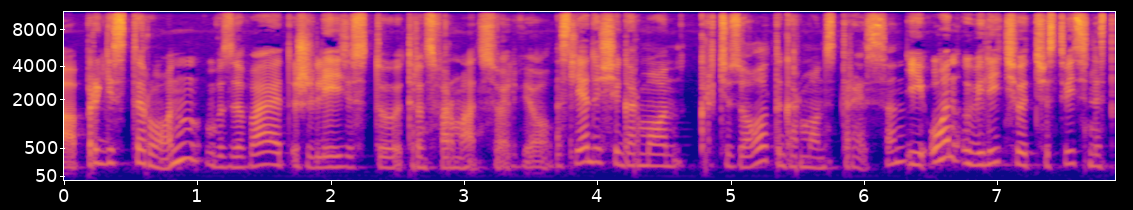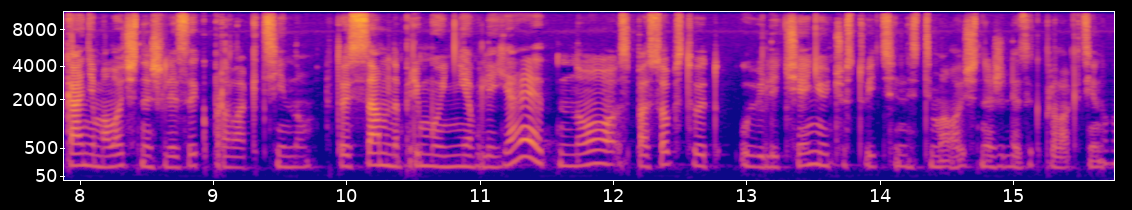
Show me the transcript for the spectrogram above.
А прогестерон вызывает железистую трансформацию альвеол. Следующий гормон — кортизол, это гормон стресса, и он увеличивает чувствительность ткани молочной железы к пролактину. То есть сам напрямую не влияет, но способствует увеличению чувствительности молочной железы к пролактину.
